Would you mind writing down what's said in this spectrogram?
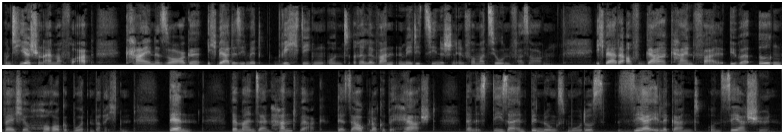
Und hier schon einmal vorab, keine Sorge, ich werde Sie mit wichtigen und relevanten medizinischen Informationen versorgen. Ich werde auf gar keinen Fall über irgendwelche Horrorgeburten berichten. Denn wenn man sein Handwerk der Sauglocke beherrscht, dann ist dieser Entbindungsmodus sehr elegant und sehr schön.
